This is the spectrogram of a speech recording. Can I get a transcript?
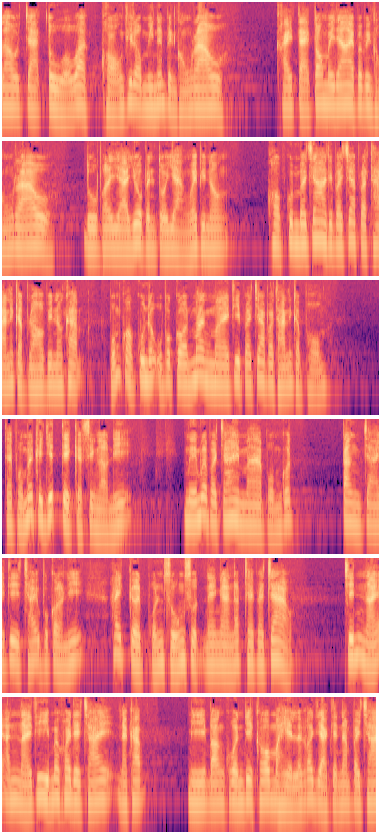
เราจะตัวว่าของที่เรามีนั้นเป็นของเรา ใครแต่ต้องไม่ได้เพราะเป็นของเรา ดูภรรยาโยเป็นตัวอย่างไว้พี่น้อง ขอบคุณพระเจ้าที่พระเจ้าประทานให้กับเราพี่น้องครับ ผมขอบคุณอุปกรณ์มากมายที่พระเจ้าประทานให้กับผม แต่ผมไม่เคยยึดติดกับสิ่งเหล่านี้เมื่อเมื่อพระเจ้าให้มาผมก็ตั้งใจที่ใช้อุปกรณ์เหล่านี้ ให้เกิดผลสูงสุดในงานรับใช้พระเจ้า ชิ้นไหนอันไหนที่ไม่ค่อยได้ใช้นะครับ มีบางคนที่เขามาเห็นแล้วก็อยากจะนำไปใช้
